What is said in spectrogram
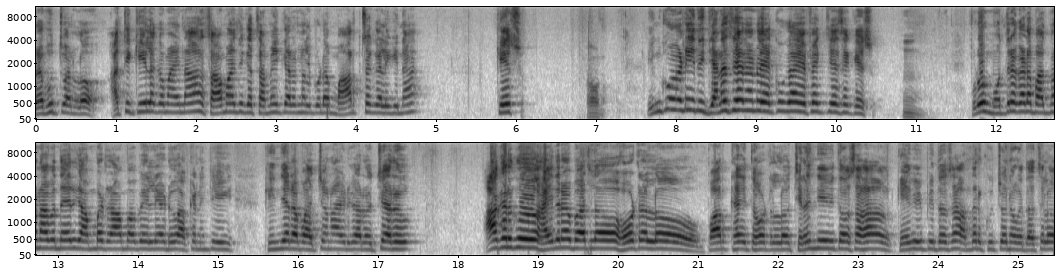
ప్రభుత్వంలో అతి కీలకమైన సామాజిక సమీకరణలు కూడా మార్చగలిగిన కేసు. అవును. ఇంకొకటి ఇది జనసేనను ఎక్కువగా ఎఫెక్ట్ చేసే కేసు. ఇప్పుడు ముద్రగడ పద్మనాభం దగ్గరికి అంబటి రాంబాబు వెళ్ళాడు అక్కడి నుంచి కింజరాపు అచ్చెన్నాయుడు గారు వచ్చారు. ఆఖరుకు హైదరాబాద్లో హోటల్లో పార్క్ హైత్ హోటల్లో చిరంజీవితో సహా కేవీపీతో సహా అందరు కూర్చొని ఒక దశలో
